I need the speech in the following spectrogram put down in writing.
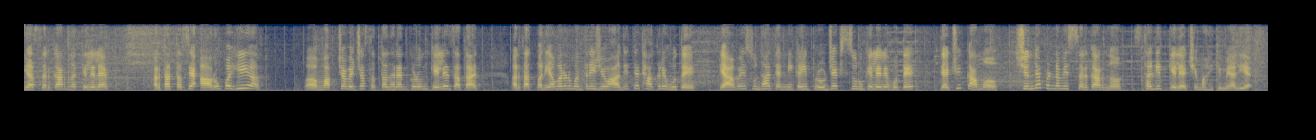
या सरकारनं केलेलं आहे. अर्थात तसे आरोपही मागच्या वेळच्या सत्ताधाऱ्यांकडून केले जात आहेत. अर्थात पर्यावरण मंत्री जेव्हा आदित्य ठाकरे होते त्यावेळी सुद्धा त्यांनी काही प्रोजेक्ट सुरू केलेले होते. त्याची कामं शिंदे फडणवीस सरकारनं स्थगित केल्याची माहिती मिळाली आहे.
